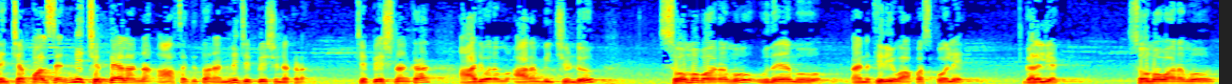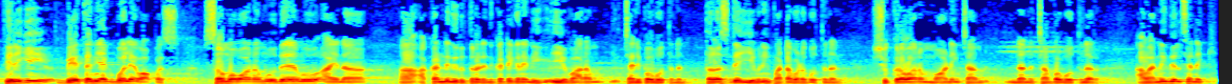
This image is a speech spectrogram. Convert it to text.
నేను చెప్పాల్సి అన్ని చెప్పేయాలన్న ఆసక్తితో అన్ని చెప్పేసిండు అక్కడ. చెప్పేసినాక ఆదివారం ఆరంభించిండు. సోమవారము ఉదయము ఆయన తిరిగి వాపస్ పోలే గలలియక్ సోమవారము తిరిగి బేతనియాకి పోలే వాపస్. సోమవారం ఉదయము ఆయన అక్కడనే తిరుగుతున్నాడు. ఎందుకంటే నేను ఈ- వారం చనిపోబోతున్నాను. థర్స్డే ఈవినింగ్ పట్టబడబోతున్నాను. శుక్రవారం మార్నింగ్ నన్ను చంపబోతున్నారు. అవన్నీ తెలుసు ఆయనకి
